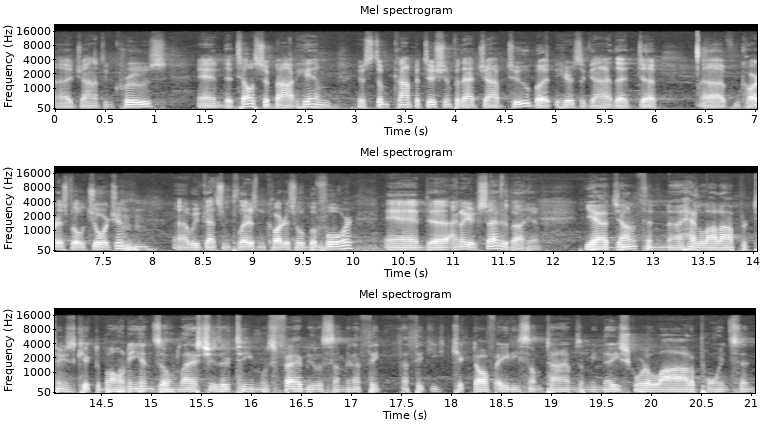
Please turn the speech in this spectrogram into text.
uh, Jonathan Cruz and to tell us about him, there's some competition for that job too, but here's a guy that. Uh, uh, from Cartersville, Georgia. Mm-hmm. Uh, we've got some players from Cartersville before, mm-hmm. and uh, I know you're excited about him. Yeah, Jonathan uh, had a lot of opportunities to kick the ball in the end zone last year. Their team was fabulous. I mean, I think I think he kicked off 80 sometimes. I mean, they scored a lot of points, and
